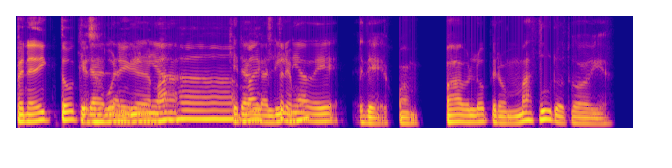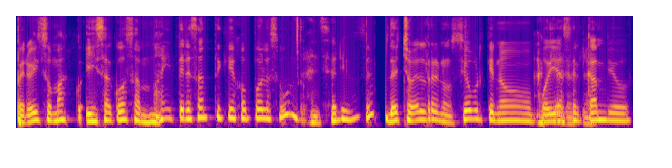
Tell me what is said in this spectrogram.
Benedicto, que, que se era supone la que era línea- más, que era más la extremo, línea de, de Juan Pablo, pero más duro todavía. pero hizo, más, hizo cosas más interesantes que Juan Pablo II. ¿En serio? Sí. De hecho, él renunció porque no Ah, podía claro, hacer claro. cambio.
